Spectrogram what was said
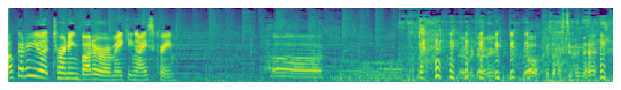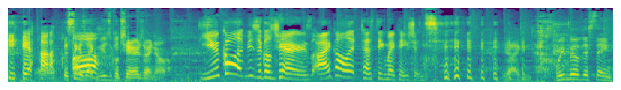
How good are you at turning butter or making ice cream? Uh, never done it. Oh, because I was doing that? yeah. Uh, this thing is like oh. musical chairs right now. You call it musical chairs. I call it testing my patience. yeah, I can tell. We moved this thing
